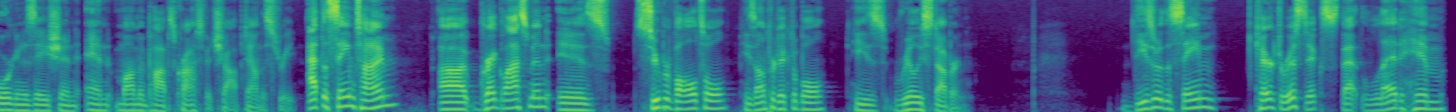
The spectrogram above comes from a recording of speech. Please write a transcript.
organization and mom and pop's CrossFit shop down the street. At the same time, uh, Greg Glassman is super volatile. He's unpredictable. He's really stubborn these are the same characteristics that led him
